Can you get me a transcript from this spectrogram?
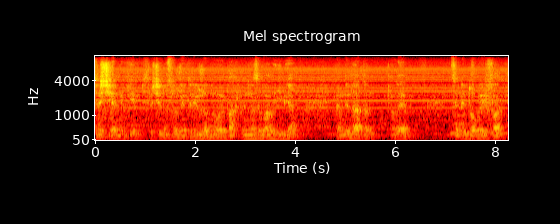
священники, священнослужителі в жодному випадку не називали ім'я кандидата, але це не добрий факт,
